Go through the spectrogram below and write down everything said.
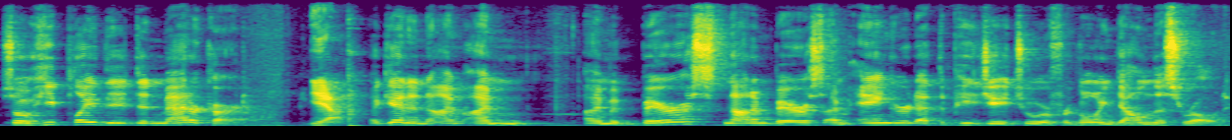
So he played the it didn't matter card Yeah. again, and I'm I'm I'm embarrassed, not embarrassed. I'm angered at the PGA Tour for going down this road.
